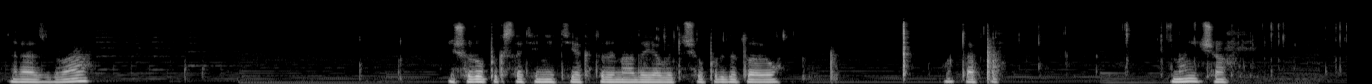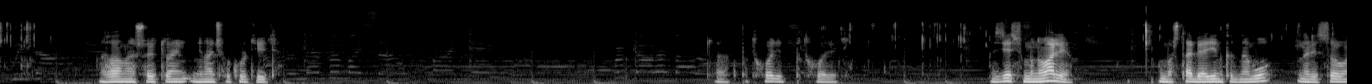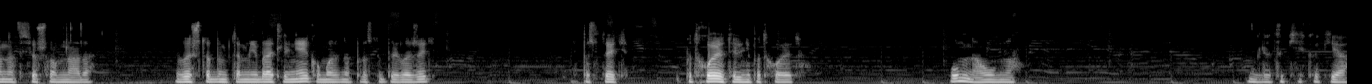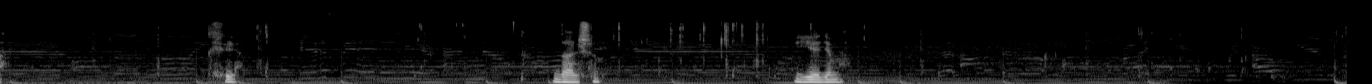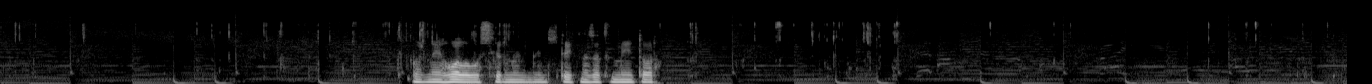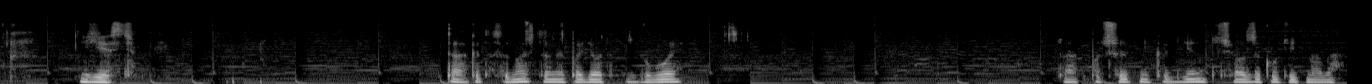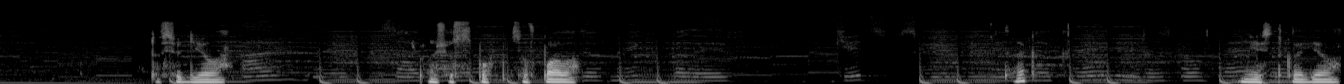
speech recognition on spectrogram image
Раз, два. Шурупы, кстати, не те, которые надо, я вытащил, подготовил. Вот так-то. Ну ничего. Главное, что туда не начал крутить. Так, подходит, подходит. Здесь в мануале в масштабе 1 к 1 нарисовано все, что вам надо. Вы, чтобы там не брать линейку, можно просто приложить и посмотреть, подходит или не подходит. Умно, умно. Для таких, как я. Хи. Дальше. Едем. Можно и голову свернуть, блин, стоит назад в монитор. Есть. Так, это с одной стороны пойдет, с другой. Так, подшипник один. Сейчас закрутить надо. Это все дело. Оно сейчас совпало. Так. Есть такое дело.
